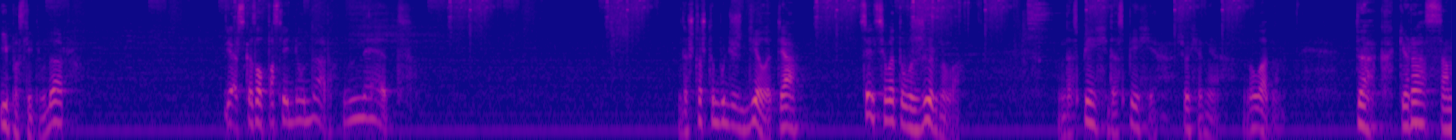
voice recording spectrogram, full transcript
И последний удар. Я сказал последний удар. Нет. Да что ж ты будешь делать, а? Целься в этого жирного. Доспехи, доспехи. Все херня. Ну ладно. Так, Кираса,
